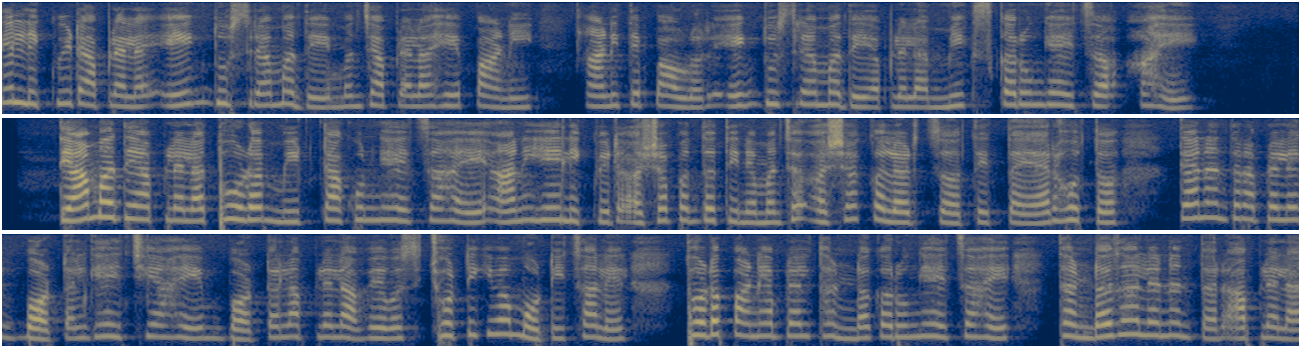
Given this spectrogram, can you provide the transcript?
ते लिक्विड आपल्याला एक दुसऱ्यामध्ये म्हणजे आपल्याला हे पाणी आणि ते पावडर एक दुसऱ्यामध्ये आपल्याला मिक्स करून घ्यायचं आहे. त्यामध्ये आपल्याला थोडं मीठ टाकून घ्यायचं आहे आणि हे लिक्विड अशा पद्धतीने म्हणजे अशा कलरचं ते तयार होतं. त्यानंतर आपल्याला एक बॉटल घ्यायची आहे. बॉटल आपल्याला व्यवस्थित छोटी किंवा मोठी चालेल. थोडं पाणी आपल्याला थंड करून घ्यायचं आहे. थंड झाल्यानंतर आपल्याला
